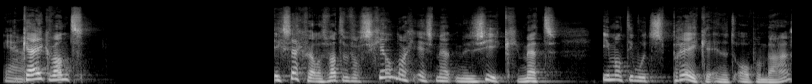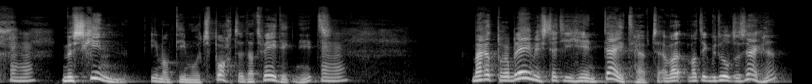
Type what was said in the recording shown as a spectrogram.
Ja. Kijk, want ik zeg wel eens wat een verschil nog is met muziek, met iemand die moet spreken in het openbaar. Mhm, Misschien iemand die moet sporten, dat weet ik niet. Maar het probleem is dat je geen tijd hebt. En wat, wat ik bedoel te zeggen,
